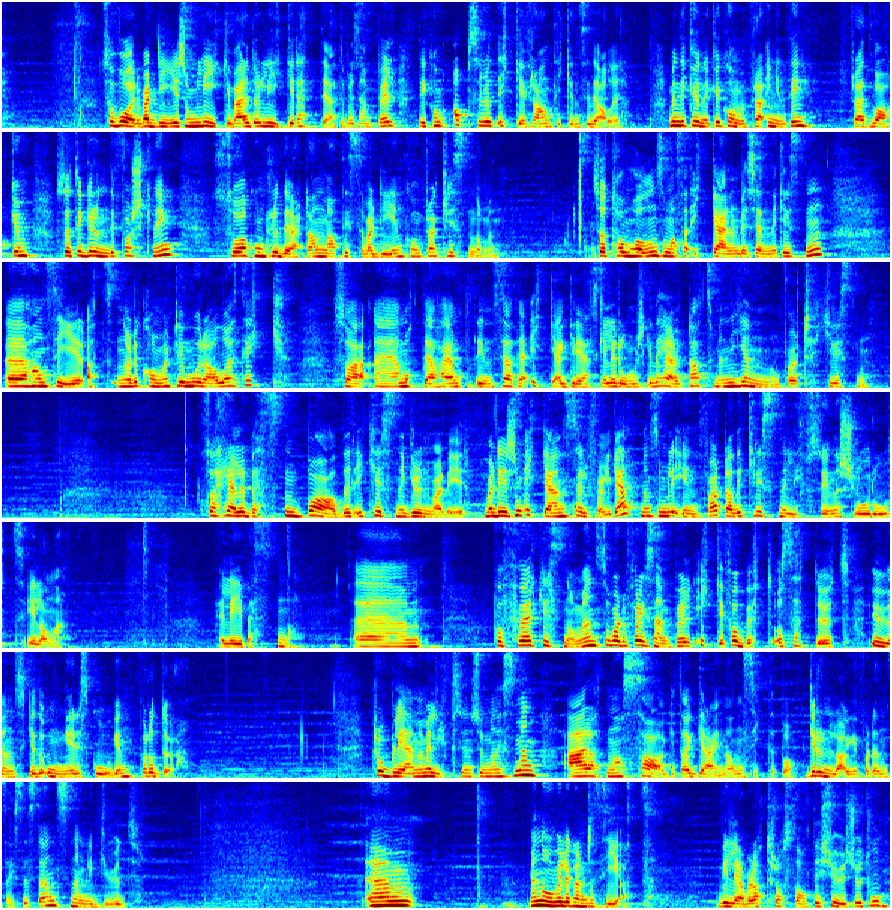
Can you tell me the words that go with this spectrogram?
Så våre verdier som likeverd og like rettigheter for eksempel, de kom absolutt ikke fra antikkens idealer. Men de kunne ikke komme fra ingenting. fra et vakuum. Så etter grundig forskning så konkluderte han med at disse verdiene kom fra kristendommen. Så Tom Holland, som altså ikke er en bekjennende kristen, han sier at når det kommer til moral og etikk, så eh, måtte jeg, har jeg måttet innse at jeg ikke er gresk eller romersk i det hele tatt, men gjennomført kristen. Så hele Vesten bader i kristne grunnverdier. Verdier som ikke er en selvfølge, men som ble innført da det kristne livssynet slo rot i landet. Eller i Vesten, da. Ehm, for før kristendommen så var det f.eks. ikke forbudt å sette ut uønskede unger i skogen for å dø. Problemet med livssynshumanismen er at den har saget av greina den sitter på. Grunnlaget for dens eksistens, nemlig Gud. Um, men noen ville kanskje si at vi lever da tross alt i 2022.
